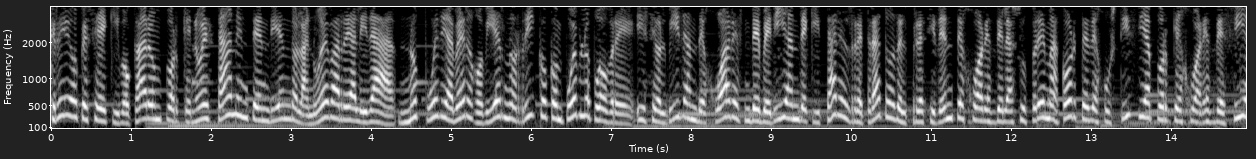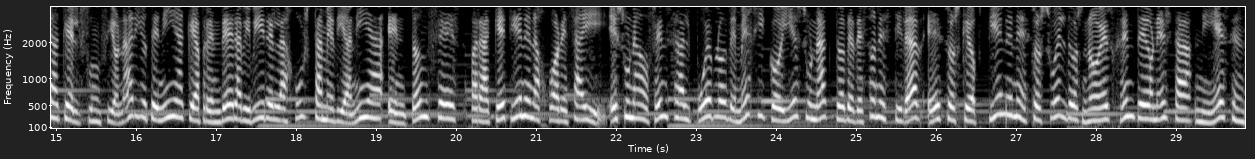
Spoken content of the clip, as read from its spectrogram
Creo que se equivocaron porque no están entendiendo la nueva realidad, no puede haber gobierno rico con pueblo pobre, y se olvidan de Juárez, deberían de quitar el retrato del presidente Juárez de la Suprema Corte de Justicia porque Juárez decía que el funcionario tenía que aprender a vivir en la justa medianía, entonces, ¿para qué tienen a Juárez ahí? Es una ofensa al pueblo de México y es un acto de deshonestidad, esos que obtienen esos sueldos no es gente honesta, ni es en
